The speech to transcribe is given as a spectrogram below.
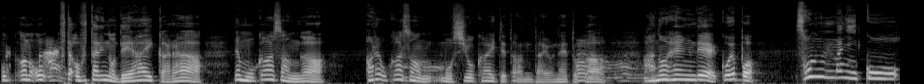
おあのお,、お二人の出会いからでもお母さんがあれお母さんも詩を書いてたんだよねとか、あの辺でこうやっぱそんなにこう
